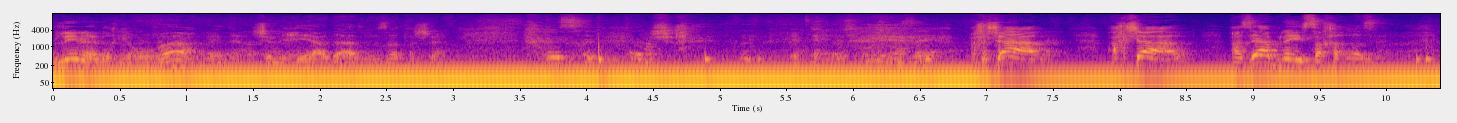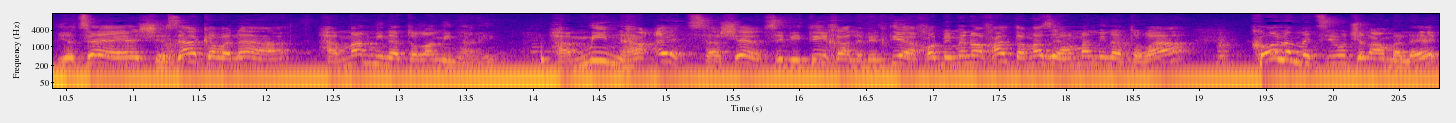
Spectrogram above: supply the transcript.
בלי נדר כמובן, נדר. שנחיה עד אז, בעזרת השם. עכשיו, עכשיו, אז זה הבני יששכר הזה. יוצא שזה הכוונה, המן מן התורה מנין, המין העץ אשר ציוויתיך לבלתי האכול ממנו אכלת, מה זה המן מן התורה? כל המציאות של עמלק,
